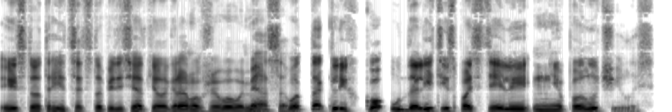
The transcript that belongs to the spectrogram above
и 130-150 килограммов живого мяса вот так легко удалить из постели не получилось.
